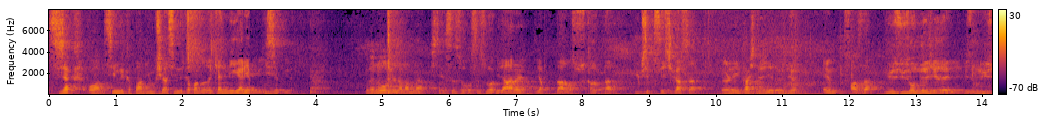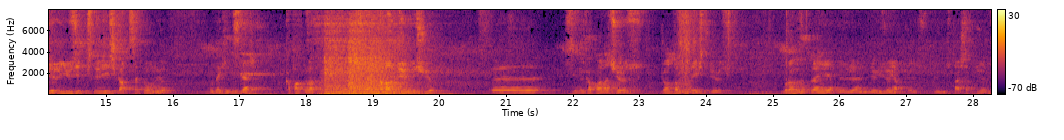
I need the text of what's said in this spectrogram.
sıcak olan silindir kapağının, yumuşak silindir kapağında da kendine yer yapıyor, iz yapıyor. Burada ne oluyor zamanla? İşte ısı soğuk ısı soğuk bir de hararet yapıp araba sus kalıplar yüksek ısıya çıkarsa örneğin kaç dereceye dayanıyor? En fazla 100-110 dereceye dayanıyor. Biz bunu 150-170 dereceye çıkartırsak ne oluyor? Buradaki izler kapakla zaten izler daha derinleşiyor. Ee, silindir kapağını açıyoruz. Contamızı değiştiriyoruz. Buramızı frenye yapıyoruz, yani revizyon yapıyoruz. Dümdüz taşlattırıyoruz.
